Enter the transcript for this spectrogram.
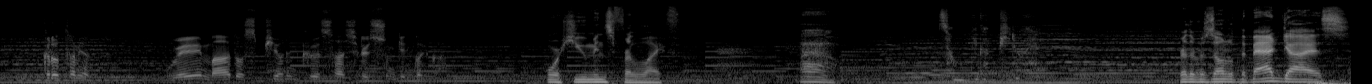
그렇다면 왜 마더 스피어는 그 사실을 숨긴 걸까? For humans for life. Wow. 정리가 필요해. We're the result of the bad guys.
